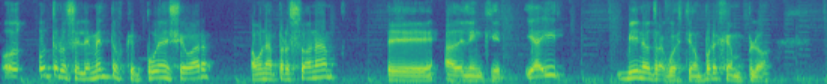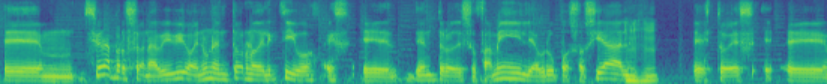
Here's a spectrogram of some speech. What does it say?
otros elementos que pueden llevar a una persona eh, a delinquir. Y ahí viene otra cuestión. Por ejemplo, eh, si una persona vivió en un entorno delictivo, es dentro de su familia, grupo social, esto es eh, eh,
